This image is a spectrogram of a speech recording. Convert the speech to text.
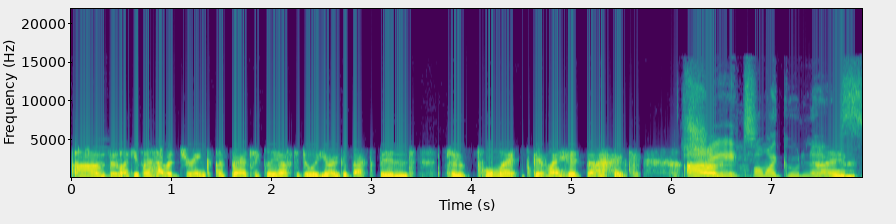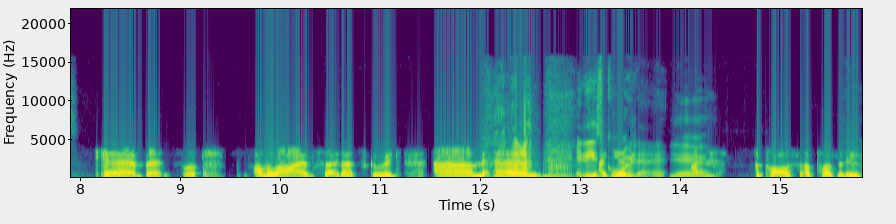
Um, but like if I have a drink, I practically have to do a yoga back bend to pull my get my head back. Um, Shit. Oh my goodness. yeah, but look, I'm alive, so that's good. Um, and it is I good. Uh, Yeah. A pos, a positive.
